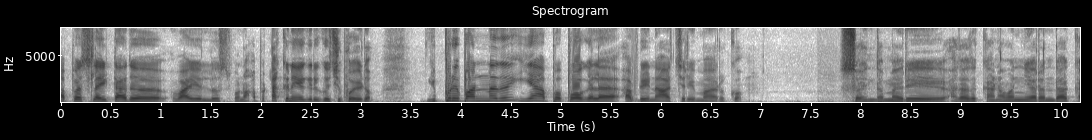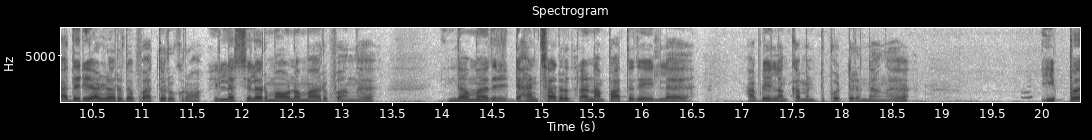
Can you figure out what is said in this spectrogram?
அப்போ ஸ்லைட்டாக அது வாயை லூஸ் பண்ணும். அப்போ டக்குன்னு எகிரி குச்சி போயிடும். இப்படி பண்ணது ஏன் அப்போ போகலை அப்படின்னு ஆச்சரியமாக இருக்கும். ஸோ இந்த மாதிரி அதாவது கணவன் இறந்தால் கதறி அழகிறத பார்த்துருக்குறோம். இல்லை சிலர் மௌனமாக இருப்பாங்க. இந்த மாதிரி டான்ஸ் ஆடுறதுலாம் நான் பார்த்ததே இல்லை. அப்படிலாம் கமெண்ட் போட்டிருந்தாங்க. இப்போ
